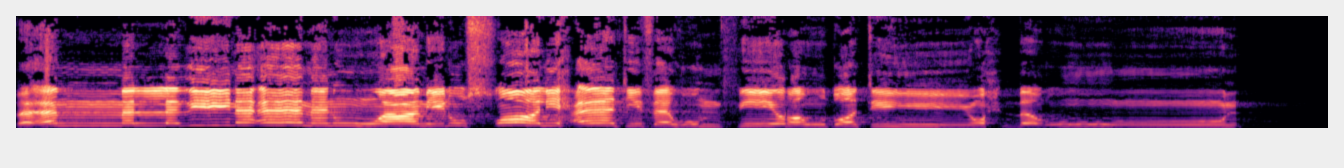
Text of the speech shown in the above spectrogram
فاما الذين امنوا وعملوا الصالحات فهم في روضه يحبرون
